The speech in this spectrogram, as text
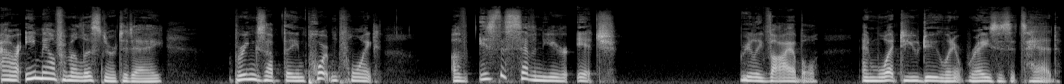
Our email from a listener today brings up the important point of is the seven year itch really viable? And what do you do when it raises its head?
